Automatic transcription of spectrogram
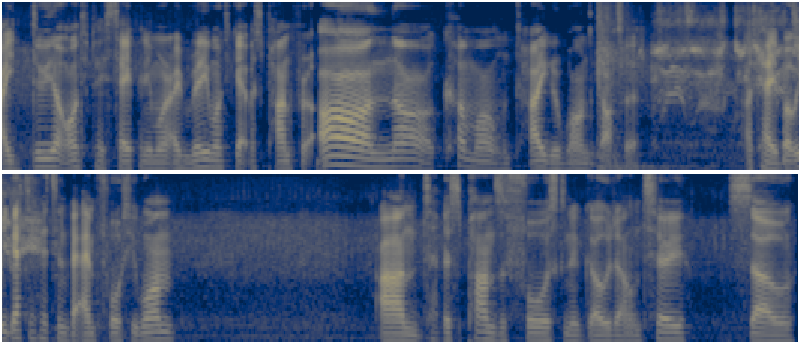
I do not want to play safe anymore. I really want to get this Panther. Oh no, come on. Tiger 1 got it. Okay, but we get to hit in the M41. And this Panzer 4 is going to go down too. So,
